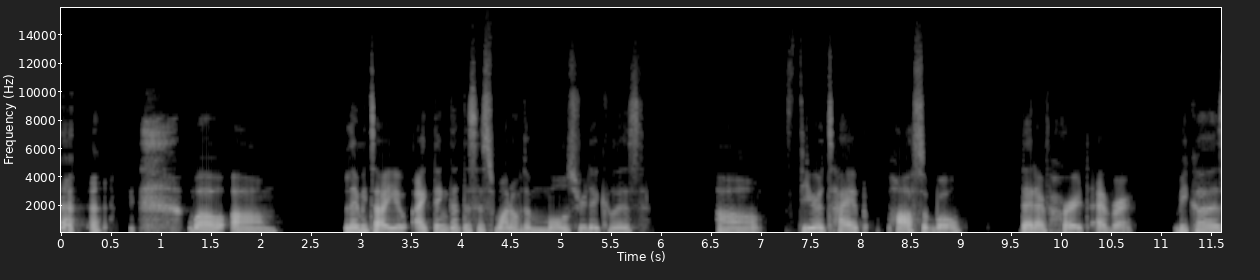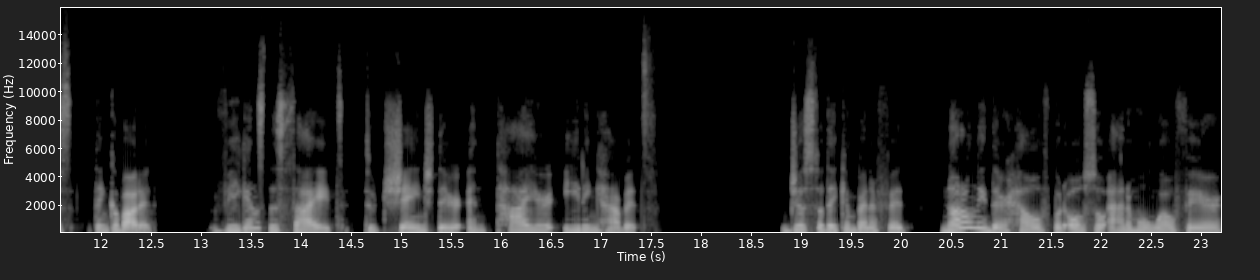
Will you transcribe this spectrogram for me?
well, um, let me tell you, I think that this is one of the most ridiculous uh, stereotype possible that I've heard ever. Because think about it vegans decide to change their entire eating habits just so they can benefit not only their health, but also animal welfare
